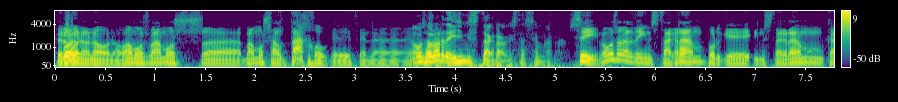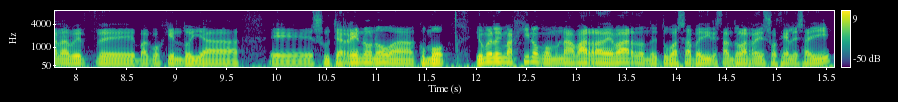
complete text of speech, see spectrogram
Pero bueno, Bueno. no, no, vamos, vamos, ah, vamos al tajo, que dicen. ah, Vamos a hablar de Instagram esta semana. Sí, vamos a hablar de Instagram, porque Instagram cada vez eh, va cogiendo ya eh, su terreno, ¿no? Va como, yo me lo imagino como una barra de bar donde tú vas a pedir, están todas las redes sociales allí,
